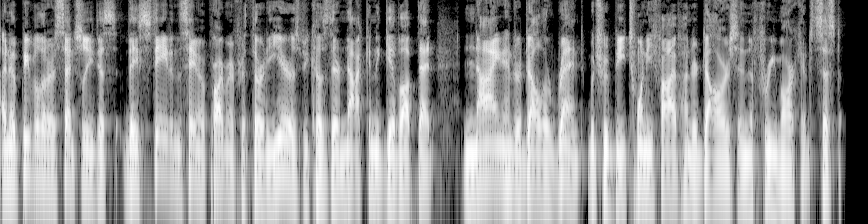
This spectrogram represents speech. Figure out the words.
I know people that are essentially just they stayed in the same apartment for 30 years because they're not going to give up that $900 rent, which would be $2,500 in the free market system.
